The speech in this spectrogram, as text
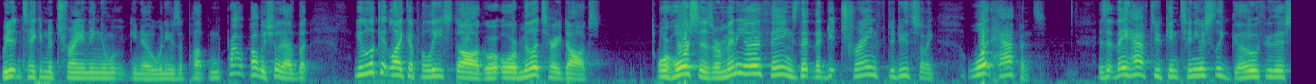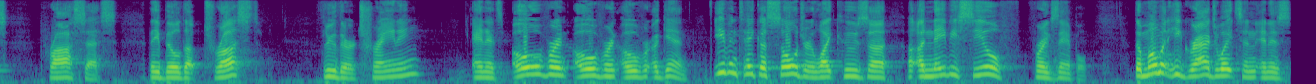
we didn't take him to training, you know, when he was a pup. And we probably should have, but you look at like a police dog or, or military dogs or horses or many other things that, that get trained to do something. What happens is that they have to continuously go through this process. They build up trust through their training, and it's over and over and over again. Even take a soldier like who's a, a Navy SEAL, for example. The moment he graduates and, and is,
